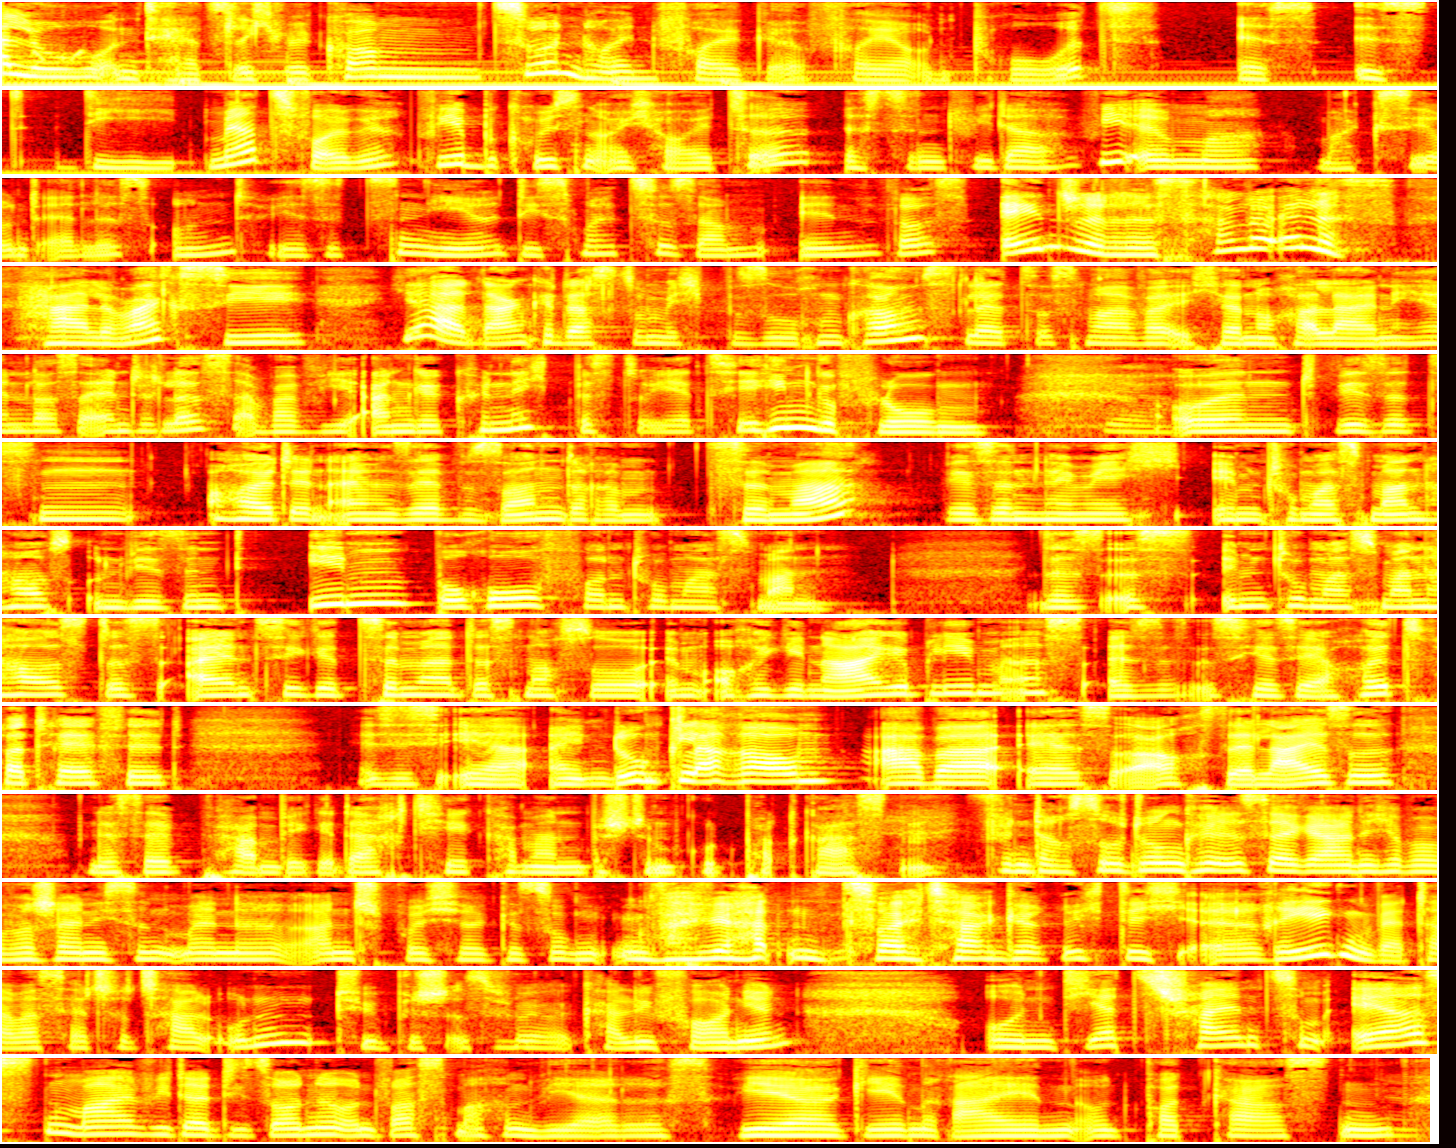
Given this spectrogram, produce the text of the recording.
Hallo und herzlich willkommen zur neuen Folge Feuer und Brot. Es ist die Märzfolge. Wir begrüßen euch heute. Es sind wieder wie immer Maxi und Alice und wir sitzen hier diesmal zusammen in Los Angeles. Hallo Alice. Hallo Maxi. Ja, danke, dass du mich besuchen kommst. Letztes Mal war ich ja noch alleine hier in Los Angeles, aber wie angekündigt bist du jetzt hier hingeflogen. Ja. Und wir sitzen heute in einem sehr besonderen Zimmer. Wir sind nämlich im Thomas Mann Haus und wir sind im Büro von Thomas Mann. Das ist im Thomas Mann Haus das einzige Zimmer, das noch so im Original geblieben ist. Also es ist hier sehr holzvertäfelt. Es ist eher ein dunkler Raum, aber er ist auch sehr leise. Und deshalb haben wir gedacht, hier kann man bestimmt gut podcasten. Ich finde auch so dunkel ist er gar nicht, aber wahrscheinlich sind meine Ansprüche gesunken, weil wir hatten zwei Tage richtig äh, Regenwetter, was ja total untypisch ist für Kalifornien. Und jetzt scheint zum ersten Mal wieder die Sonne. Und was machen wir alles? Wir gehen rein und podcasten.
